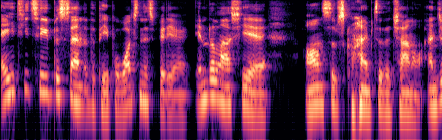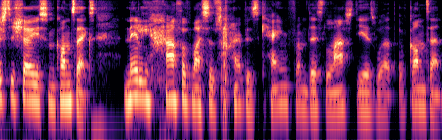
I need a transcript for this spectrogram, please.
82% of the people watching this video in the last year aren't subscribed to the channel. And just to show you some context, nearly half of my subscribers came from this last year's worth of content.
